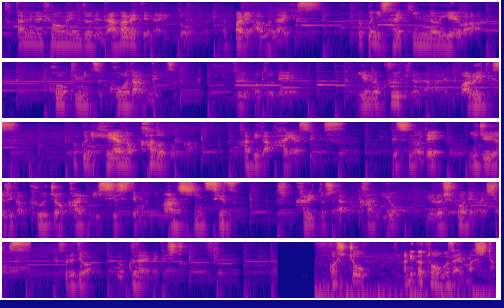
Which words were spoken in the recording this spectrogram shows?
畳の表面上で流れてないと、やっぱり危ないです。特に最近の家は、高気密、高断熱ということで、家の空気の流れ悪いです。特に部屋の角とか、カビが生えやすいです。ですので、24時間空調管理システムに慢心せず、しっかりとした管理をよろしくお願いします。それでは、6代目でした。ご視聴ありがとうございました。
